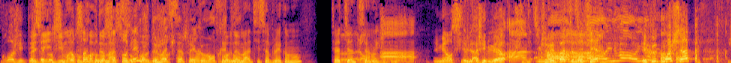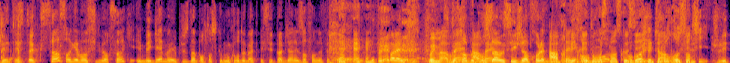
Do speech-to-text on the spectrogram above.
Gros, j'étais stock en Silver 5 pendant 500 games. Prof de maths, il s'appelait comment, Prof de maths, il s'appelait comment? Tiens, tiens, tiens. Ah, mais en Silver, je vais pas te mentir. Écoute, moi, Chap, j'ai été stock 500 games en Silver 5 et mes games avaient plus d'importance que mon cours de maths. Et c'est pas bien, les enfants, ne faites pas, euh, ne faites pas la même chose. Oui, mais après, c'est un peu pour ça aussi que j'ai un problème. Après, Tréton, je pense que c'est, je l'ai toujours ressenti. Je l'ai,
